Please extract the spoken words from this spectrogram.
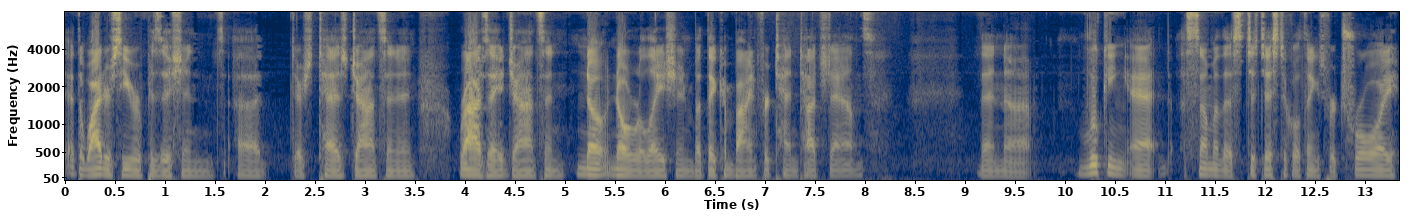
at the wide receiver positions. Uh, there's Tez Johnson and Rahjai Johnson. No no relation, but they combined for 10 touchdowns. Then uh, looking at some of the statistical things for Troy,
